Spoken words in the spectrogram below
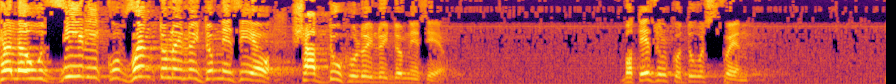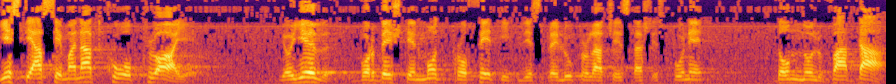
călăuzirii cuvântului lui Dumnezeu și a Duhului lui Dumnezeu. Botezul cu Duhul Sfânt este asemănat cu o ploaie. El vorbește în mod profetic despre lucrul acesta și spune Domnul va da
